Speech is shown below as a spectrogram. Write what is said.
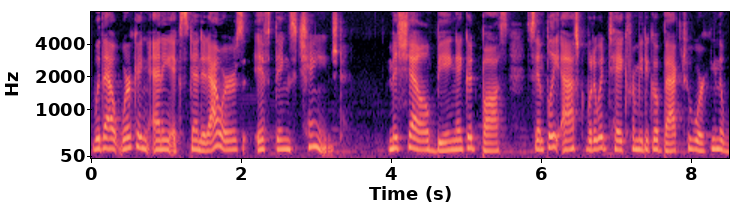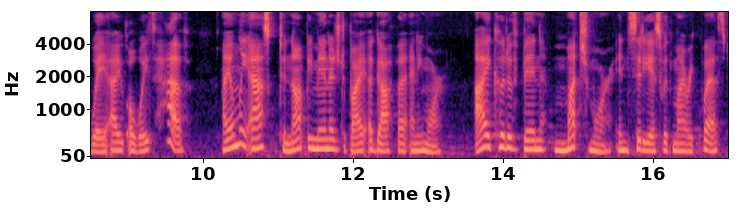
without working any extended hours if things changed. Michelle, being a good boss, simply asked what it would take for me to go back to working the way I always have. I only asked to not be managed by Agatha anymore. I could have been much more insidious with my request,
